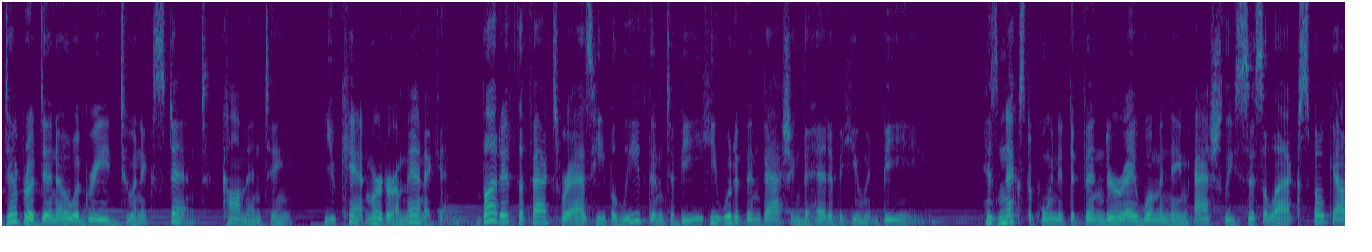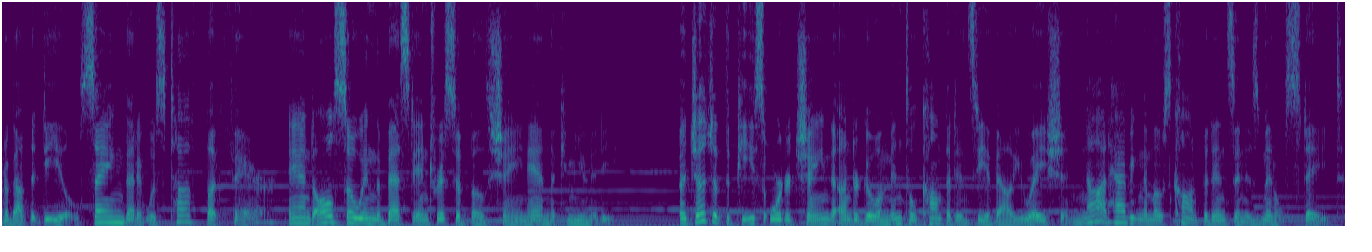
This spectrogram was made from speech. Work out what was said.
Deborah Denno agreed to an extent, commenting, You can't murder a mannequin, but if the facts were as he believed them to be, he would have been bashing the head of a human being. His next appointed defender, a woman named Ashley Sisolak, spoke out about the deal, saying that it was tough but fair, and also in the best interests of both Shane and the community. A judge of the peace ordered Shane to undergo a mental competency evaluation, not having the most confidence in his mental state.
